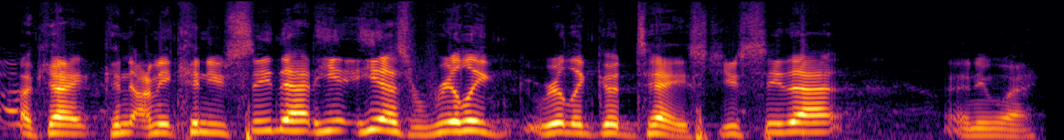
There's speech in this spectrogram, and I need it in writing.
Okay, can, I mean, can you see that? He, he has really, really good taste. You see that? Anyway.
